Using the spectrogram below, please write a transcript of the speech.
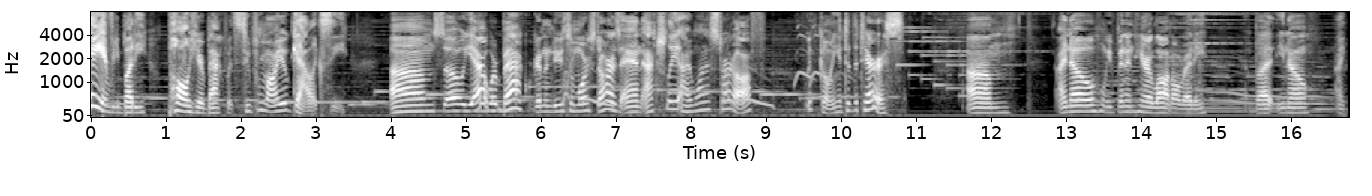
Hey everybody, Paul here back with Super Mario Galaxy. Um, so yeah, we're back. We're gonna do some more stars, and actually, I want to start off with going into the terrace. Um, I know we've been in here a lot already, but you know, I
